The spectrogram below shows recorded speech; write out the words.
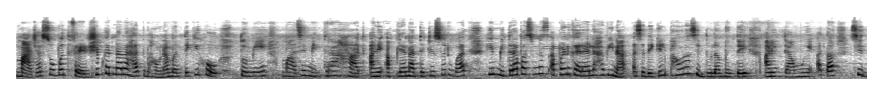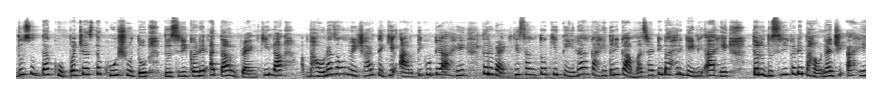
माझ्यासोबत फ्रेंडशिप करणार आहात? भावना म्हणते की हो तुम्ही माझे मित्र आहात आणि आपल्या नात्याची सुरुवात ही मित्रापासूनच आपण करायला हवी ना? असं देखील भावना सिद्धूला म्हणते. आणि त्यामुळे आता सिद्धूसुद्धा खूपच जास्त खुश होतो. दुसरीकडे आता वँकीला भावना जाऊन विचारते की आरती कुठे आहे? तर वँकी सांगतो की ती ना काहीतरी कामासाठी बाहेर गेली आहे. तर दुसरीकडे भावना जी आहे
